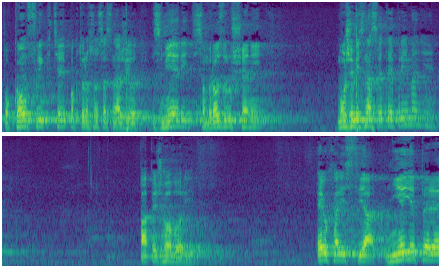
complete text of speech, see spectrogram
po konflikte, po ktorom som sa snažil zmieriť, som rozrušený. Môžem ísť na sveté príjmanie? Pápež hovorí, Eucharistia nie je pre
